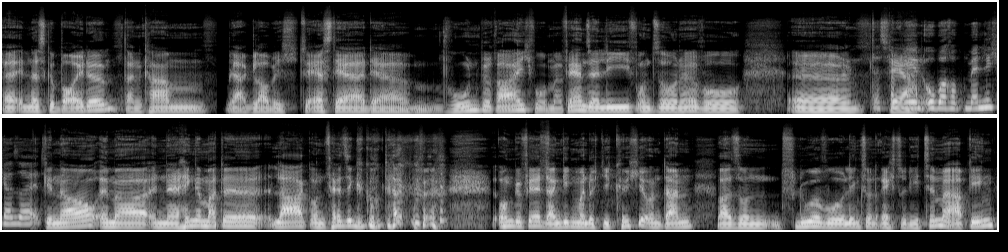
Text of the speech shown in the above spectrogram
äh, in das Gebäude. Dann kam, ja, glaube ich, zuerst der, der Wohnbereich, wo immer Fernseher lief und so, ne, wo äh, Das Familienoberhaupt männlicherseits. genau immer in der Hängematte lag und Fernsehen geguckt hat, ungefähr. Dann ging man durch die Küche und dann war so ein Flur, wo links und rechts so die Zimmer abgingen.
